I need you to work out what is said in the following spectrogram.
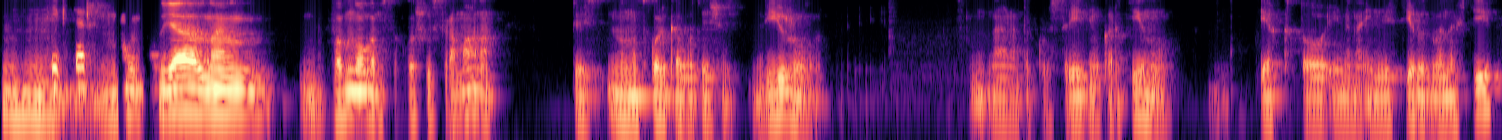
Виктор? Ну, я, наверное, во многом соглашусь с Романом. То есть, ну, насколько вот я сейчас вижу, наверное, такую среднюю картину тех, кто именно инвестирует в NFT,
